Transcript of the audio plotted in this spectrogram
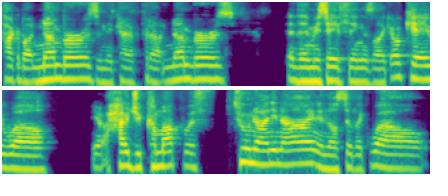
talk about numbers, and they kind of put out numbers, and then we say things like, okay, well, you know, how'd you come up with 299 and they'll say like well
